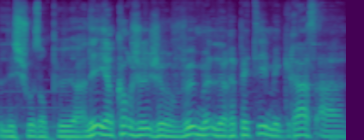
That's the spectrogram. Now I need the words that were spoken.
les choses un peu aller. Et encore, je, je veux me le répéter, mais grâce à,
